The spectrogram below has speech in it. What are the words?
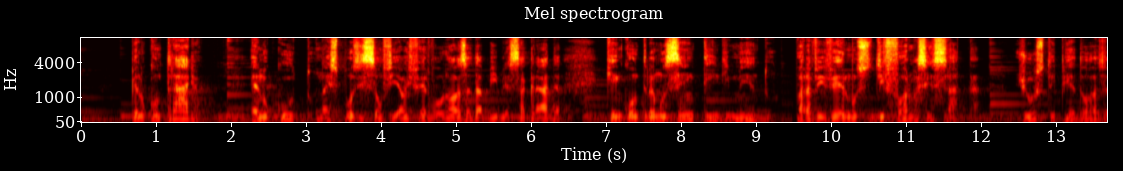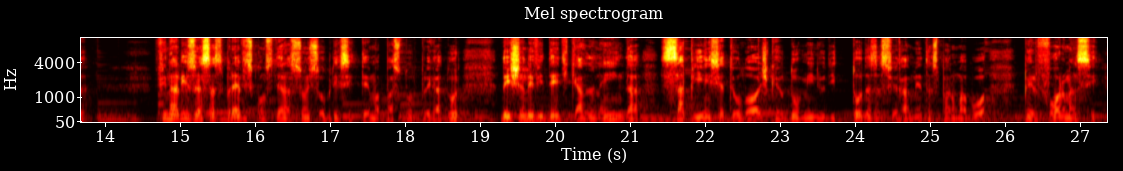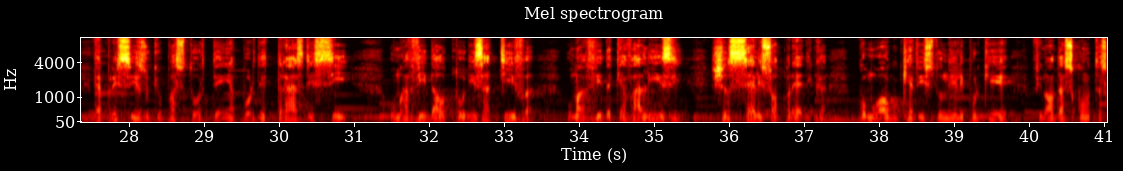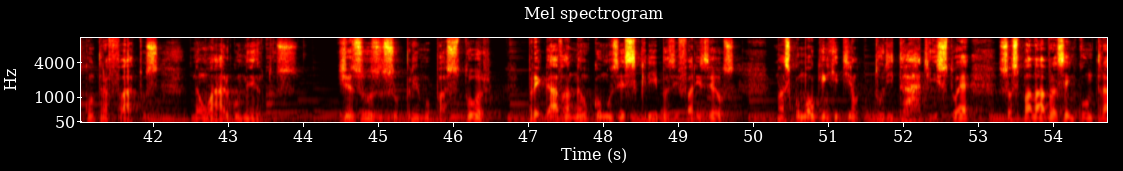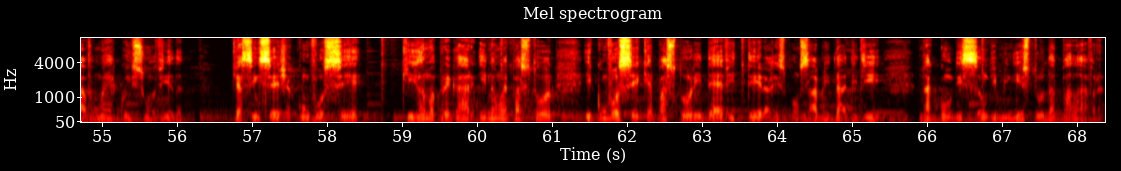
pelo contrário, é no culto, na exposição fiel e fervorosa da Bíblia Sagrada, que encontramos entendimento para vivermos de forma sensata, justa e piedosa. Finalizo essas breves considerações sobre esse tema pastor-pregador, deixando evidente que, além da sapiência teológica e o domínio de todas as ferramentas para uma boa performance, é preciso que o pastor tenha por detrás de si uma vida autorizativa, uma vida que avalize, chancele sua prédica como algo que é visto nele, porque, final das contas, contra fatos não há argumentos. Jesus, o Supremo Pastor, pregava não como os escribas e fariseus, mas como alguém que tinha autoridade, isto é, suas palavras encontravam eco em sua vida. Que assim seja com você que ama pregar e não é pastor, e com você que é pastor e deve ter a responsabilidade de, na condição de ministro da palavra,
